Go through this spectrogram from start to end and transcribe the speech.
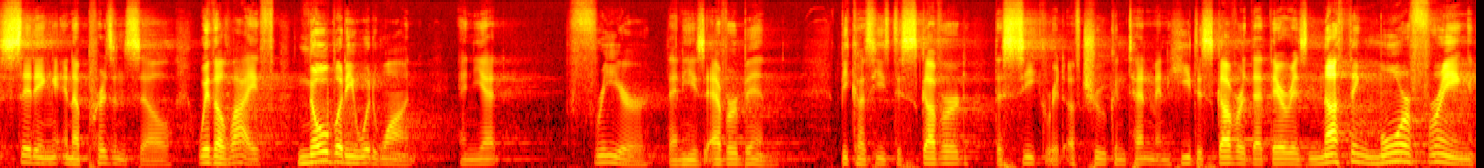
sitting in a prison cell with a life nobody would want, and yet freer than he's ever been because he's discovered the secret of true contentment. He discovered that there is nothing more freeing,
